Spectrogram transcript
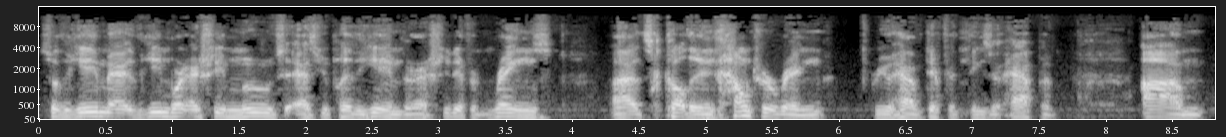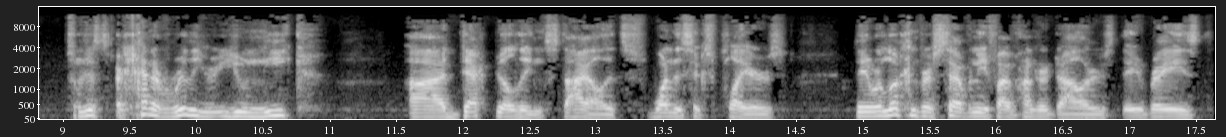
So the game, uh, the game board actually moves as you play the game. There are actually different rings. Uh, it's called an encounter ring, where you have different things that happen. Um, so just a kind of really unique uh, deck building style. It's one to six players. They were looking for seventy five hundred dollars. They raised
